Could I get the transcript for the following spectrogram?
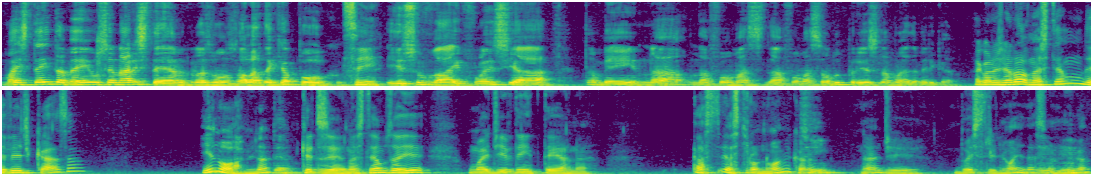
Mas tem também o cenário externo, que nós vamos falar daqui a pouco. Sim. Isso vai influenciar também na, na, forma, na formação do preço da moeda americana. Agora, Geraldo, nós temos um dever de casa enorme, né? Temos. Quer dizer, nós temos aí uma dívida interna astronômica, né? Sim. né? de 2 trilhões, né, se não me Uhum. engano.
